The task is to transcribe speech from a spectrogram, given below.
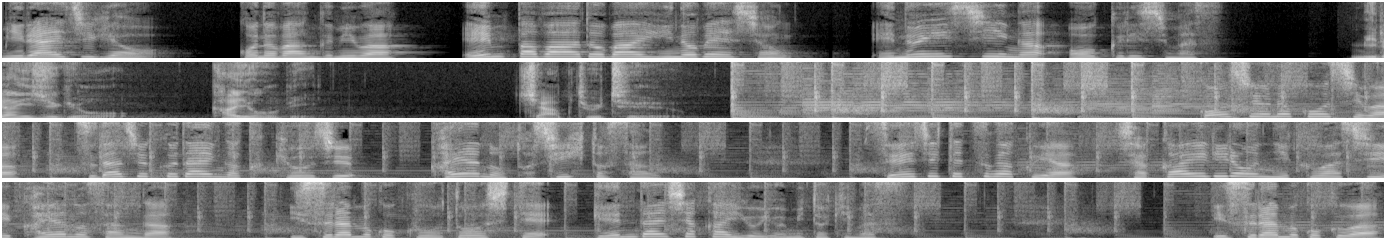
未来授業。この番組はエンパワードバイイノベーション NEC がお送りします。未来授業火曜日。チャプター今週の講師は津田塾大学教授茅野俊人さん。政治哲学や社会理論に詳しい茅野さんがイスラム国を通して現代社会を読み解きます。イスラム国は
